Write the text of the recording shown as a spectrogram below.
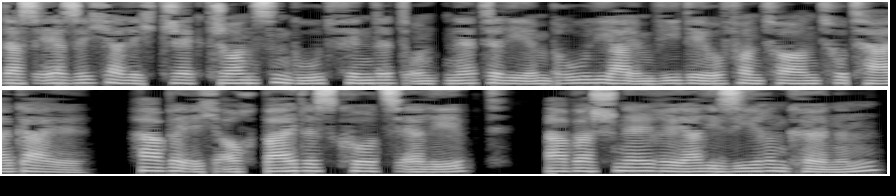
dass er sicherlich Jack Johnson gut findet und Natalie Imbruglia im Video von Thorn total geil. Habe ich auch beides kurz erlebt, aber schnell realisieren können,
